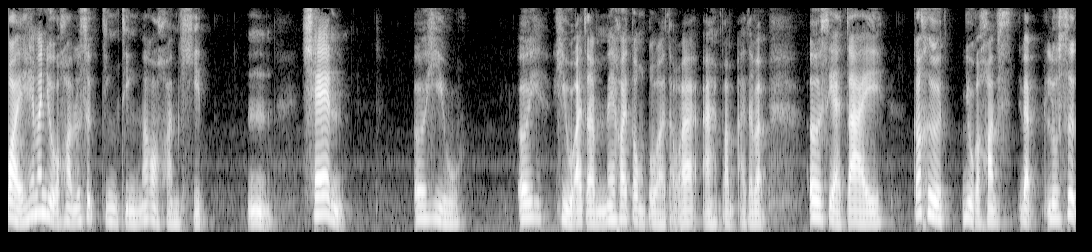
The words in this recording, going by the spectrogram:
ปล่อยให้มันอยู่กับความรู้สึกจริง ๆ มากกว่าความคิด อืม เช่น เออหิว เอ้ย หิวอาจจะไม่ค่อยตรงตัว แต่ว่า อะอาจจะแบบ เออเสียใจ ก็คืออยู่กับความแบบรู้สึก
